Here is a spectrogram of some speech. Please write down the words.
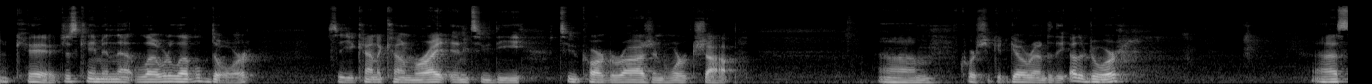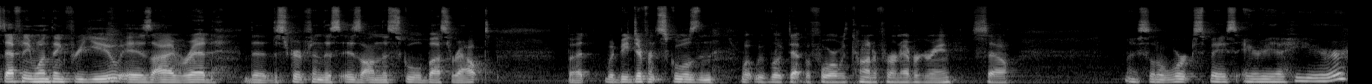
Okay, it just came in that lower level door. So you kind of come right into the two car garage and workshop. Um, of course, you could go around to the other door. Uh, Stephanie, one thing for you is I read the description. This is on the school bus route, but would be different schools than what we've looked at before with Conifer and Evergreen. So, nice little workspace area here.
